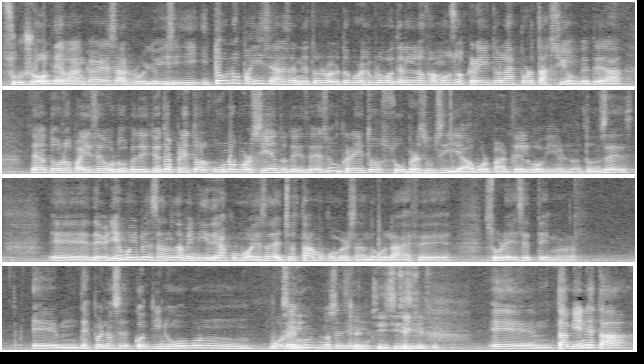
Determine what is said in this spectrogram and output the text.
su rol de banca de desarrollo. Y, y, todos los países hacen esto, Roberto. Por ejemplo, vos tenés los famosos créditos a la exportación que te da te dan todos los países de Europa. Yo te presto al 1%, te dice. Es un crédito súper subsidiado por parte del gobierno. Entonces, eh, deberíamos ir pensando también en ideas como esa. De hecho, estábamos conversando con la AFD sobre ese tema. Em, después, no sé, continúo con. ¿Volvemos? No sé si. Sí, sí, sí. Eh, también está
